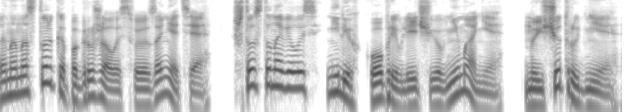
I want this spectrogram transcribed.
она настолько погружалась в свое занятие, что становилось нелегко привлечь ее внимание, но еще труднее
